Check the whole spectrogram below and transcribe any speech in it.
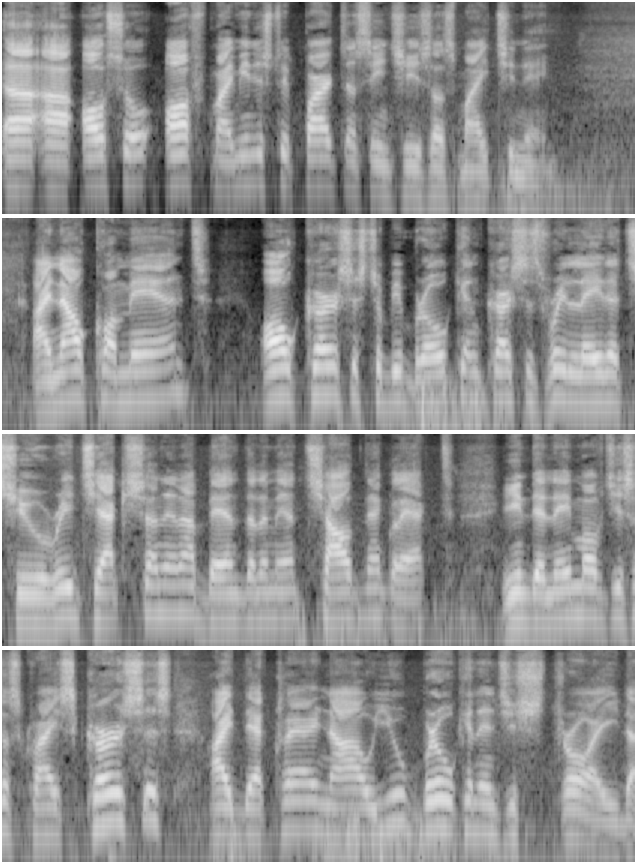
uh, uh, also off my ministry partners in Jesus' mighty name. I now command all curses to be broken, curses related to rejection and abandonment, child neglect. In the name of Jesus Christ, curses, I declare now you broken and destroyed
